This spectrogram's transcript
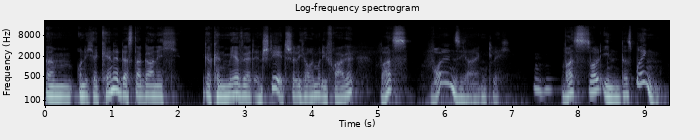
ähm, und ich erkenne, dass da gar nicht, gar kein Mehrwert entsteht, stelle ich auch immer die Frage, was wollen Sie eigentlich? Mhm. Was soll Ihnen das bringen?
